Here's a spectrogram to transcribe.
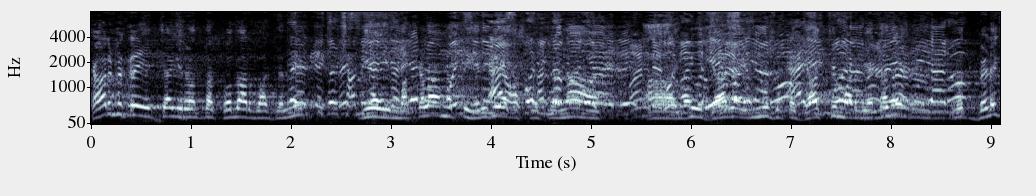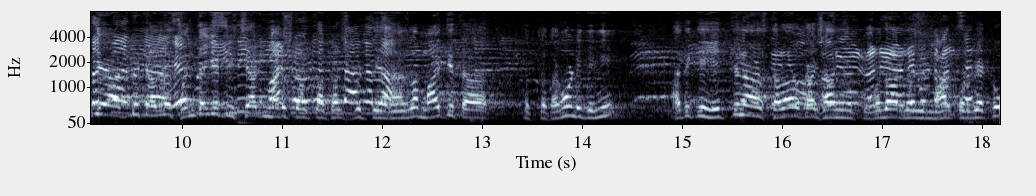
ಕಾರ್ಮಿಕರೇ ಹೆಚ್ಚಾಗಿರುವಂಥ ಕೋಲಾರ ಭಾಗದಲ್ಲಿ ಈ ಮಕ್ಕಳ ಮತ್ತು ಹೆರಿಗೆ ಆಸ್ಪತ್ರೆನ ಇದು ಜಾಗ ಇನ್ನೂ ಸ್ವಲ್ಪ ಜಾಸ್ತಿ ಮಾಡಬೇಕಂದ್ರೆ ಇವತ್ತು ಬೆಳಗ್ಗೆ ಅಡ್ಮಿಟ್ ಆದರೆ ಸಂಜೆಗೆ ಡಿಸ್ಚಾರ್ಜ್ ಮಾಡಿಕೊಳ್ತಾ ಕಳ್ಸ- ಕಳಿಸ್ಬಿಡ್ತೀವಿ ನಾನೆಲ್ಲ ಮಾಹಿತಿ ತಗೊಂಡಿದ್ದೀನಿ. ಅದಕ್ಕೆ ಹೆಚ್ಚಿನ ಸ್ಥಳಾವಕಾಶ ನೀವು ಕೋಲಾರದಲ್ಲಿ ಮಾಡಿಕೊಡ್ಬೇಕು.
